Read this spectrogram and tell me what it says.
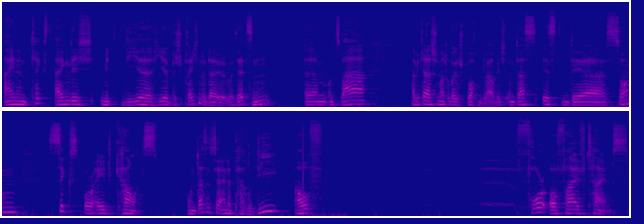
einen Text eigentlich mit dir hier besprechen oder übersetzen. Ähm, und zwar habe ich da schon mal drüber gesprochen, glaube ich. Und das ist der Song Six or Eight Counts. Und das ist ja eine Parodie auf Four or Five Times.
